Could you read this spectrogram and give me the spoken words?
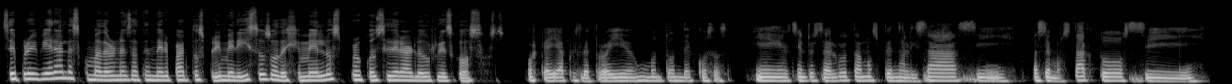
se prohibiera a las comadronas atender partos primerizos o de gemelos por considerarlos riesgosos. Porque allá pues le prohíben un montón de cosas. Y en el centro de salud estamos penalizadas si hacemos tactos, si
